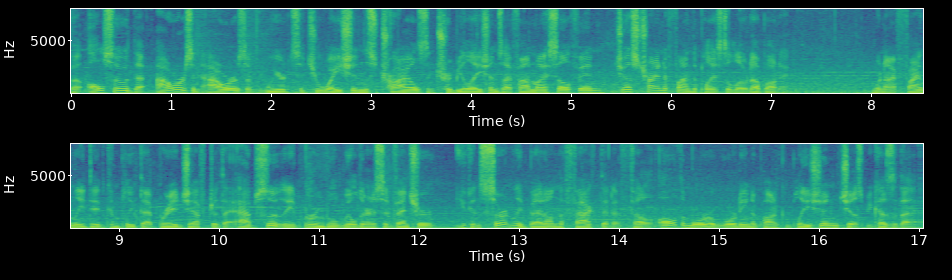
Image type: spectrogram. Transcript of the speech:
but also the hours and hours of weird situations, trials, and tribulations I found myself in just trying to find the place to load up on it. When I finally did complete that bridge after the absolutely brutal wilderness adventure, you can certainly bet on the fact that it felt all the more rewarding upon completion just because of that.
